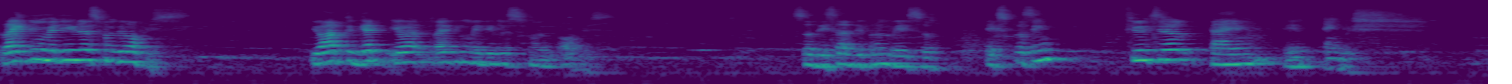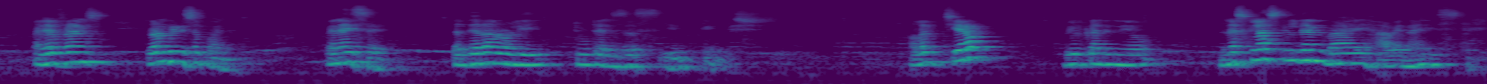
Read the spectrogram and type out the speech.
writing materials from the office. You have to get your writing materials from the office. So these are different ways of expressing future time in English. My dear friends, don't be disappointed when I say that there are only two tenses in English. Alright, cheer up. We will continue next class. Till then, bye. Have a nice time.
